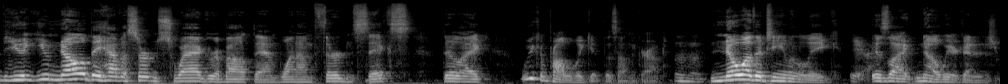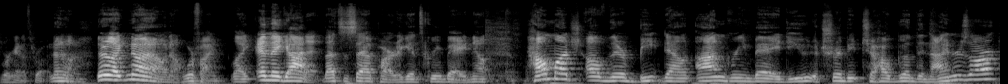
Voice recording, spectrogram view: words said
you you know they have a certain swagger about them when on third and six, they're like. We can probably get this on the ground. Mm-hmm. No other team in the league Yeah. is like, no, we're gonna just we're gonna throw it. No, no, mm-hmm. they're like, no, no, no, we're fine. Like, and they got it. That's the sad part against Green Bay. Now, how much of their beatdown on Green Bay do you attribute to how good the Niners are,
